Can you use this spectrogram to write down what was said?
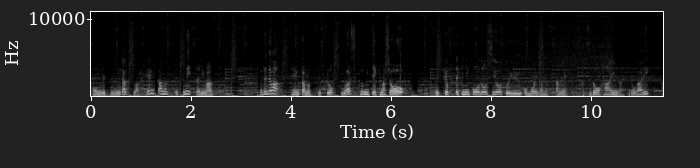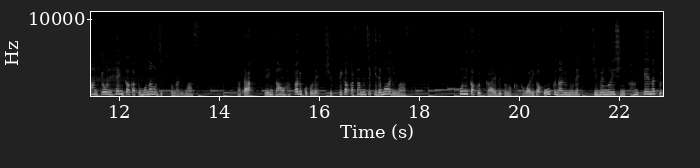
今月2月は変化の季節になります。それでは変化の季節を詳しく見ていきましょう。積極的に行動しようという思いが増すため活動範囲が広がり環境に変化が伴う時期となります。また転換を図ることで出費がかさむ時期でもあります。とにかく外部との関わりが多くなるので自分の意思に関係なく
